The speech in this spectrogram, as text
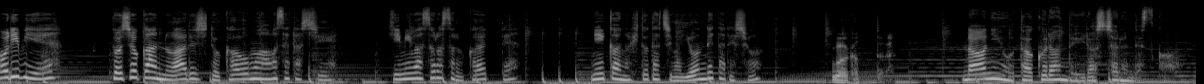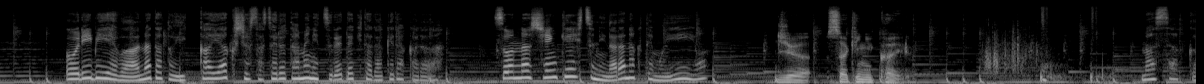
オリビエ図書館の主と顔も合わせたし君はそろそろ帰ってニカの人たちが呼んでたでしょ？わかった。何を企んでいらっしゃるんですか？オリビエはあなたと一回握手させるために連れてきただけだからそんな神経質にならなくてもいいよ。じゃあ先に帰る。まさか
